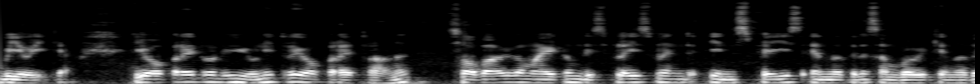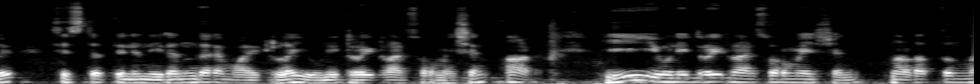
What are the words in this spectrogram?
ഉപയോഗിക്കാം ഈ ഓപ്പറേറ്റർ ഒരു യൂണിറ്ററി ഓപ്പറേറ്റർ ആണ് സ്വാഭാവികമായിട്ടും ഡിസ്പ്ലേസ്മെന്റ് ഇൻ സ്പേസ് എന്നതിന് സംഭവിക്കുന്നത് സിസ്റ്റത്തിന് നിരന്തരമായിട്ടുള്ള യൂണിറ്ററി ട്രാൻസ്ഫോർമേഷൻ ആണ്. ഈ യൂണിറ്ററി ട്രാൻസ്ഫോർമേഷൻ നടത്തുന്ന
